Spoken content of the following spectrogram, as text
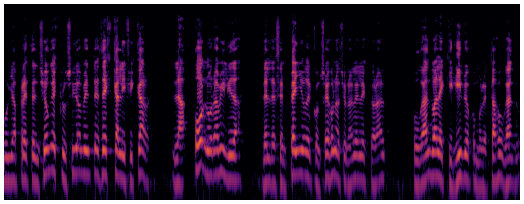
cuya pretensión exclusivamente es descalificar la honorabilidad del desempeño del Consejo Nacional Electoral jugando al equilibrio como lo está jugando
